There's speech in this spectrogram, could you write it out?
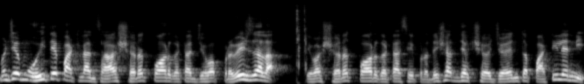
म्हणजे मोहिते पाटलांचा शरद पवार गटात जेव्हा प्रवेश झाला तेव्हा शरद पवार गटाचे प्रदेशाध्यक्ष जयंत पाटील यांनी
